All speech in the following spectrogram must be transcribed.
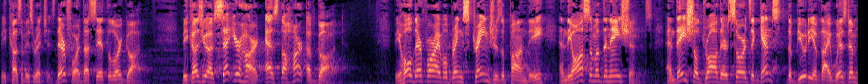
because of his riches. Therefore, thus saith the Lord God, because you have set your heart as the heart of God. Behold, therefore, I will bring strangers upon thee, and the awesome of the nations, and they shall draw their swords against the beauty of thy wisdom,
